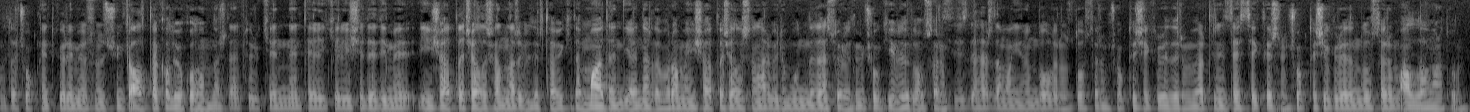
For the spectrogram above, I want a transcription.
Burada çok net göremiyorsunuz çünkü altta kalıyor kolonlar. Ben Türkiye'nin en tehlikeli işi dediğimi inşaatta çalışanlar bilir. Tabii ki de maden diyenler de var ama inşaatta çalışanlar benim bunu neden söylediğimi çok iyi bilir dostlarım. Siz de her zaman yanımda olursunuz dostlarım. Çok teşekkür ederim. Verdiğiniz destekler için çok teşekkür ederim dostlarım. Allah'a emanet olun.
